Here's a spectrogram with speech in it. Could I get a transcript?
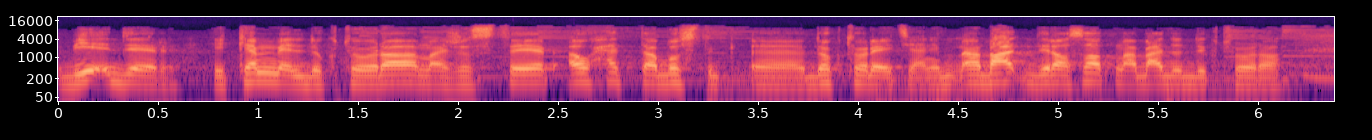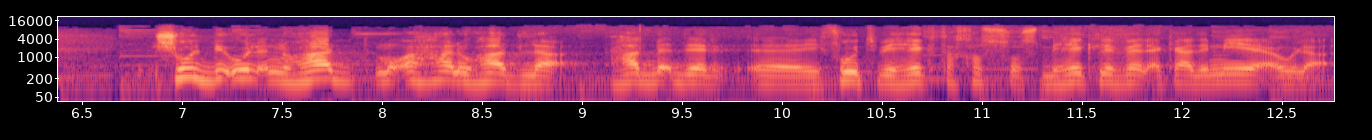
بيقدر يكمل دكتوراه ماجستير أو حتى post doctorate يعني ما بعد دراسات ما بعد الدكتوراه. شو اللي بيقول إنه هاد مؤهل وهاد لا؟ هاد بيقدر آه، يفوت بهيك تخصص بهيك level أكاديمية أو لا؟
